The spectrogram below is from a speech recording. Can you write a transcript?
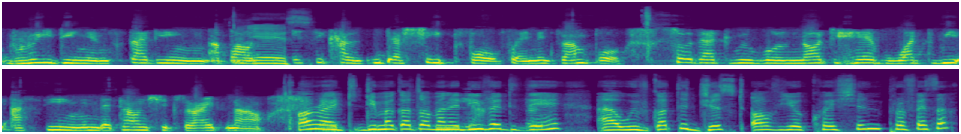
reading and studying about yes. ethical leadership, for, for an example, so that we will not have what we are seeing in the townships right now. All right, Dimakatso, I'm going to leave it there. Uh, we've got the gist of your question, Professor.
